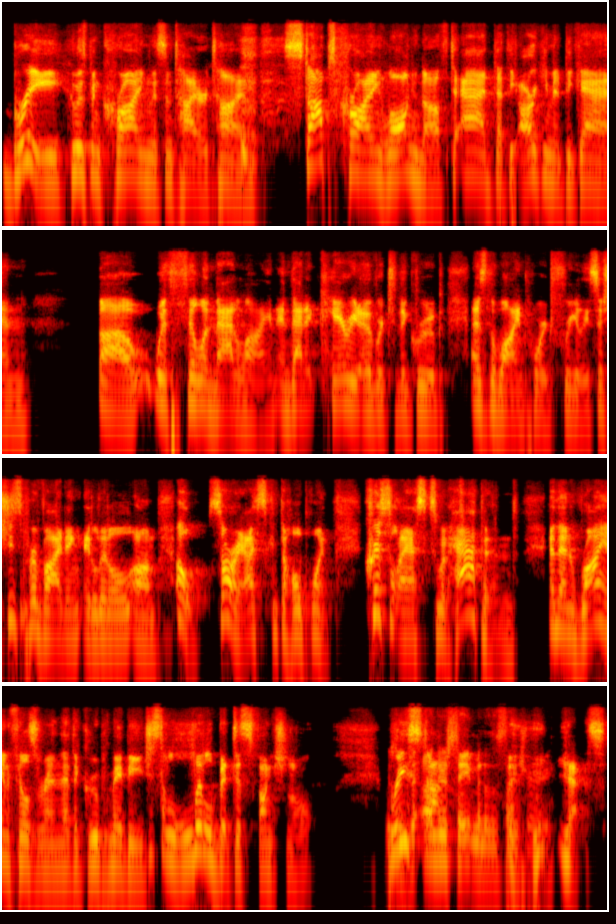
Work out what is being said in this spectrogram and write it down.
Bree, who has been crying this entire time, stops crying long enough to add that the argument began uh, with Phil and Madeline, and that it carried over to the group as the wine poured freely. So she's providing a little. Um, oh, sorry, I skipped the whole point. Crystal asks what happened, and then Ryan fills her in that the group may be just a little bit dysfunctional. Which understatement of the century. yes,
